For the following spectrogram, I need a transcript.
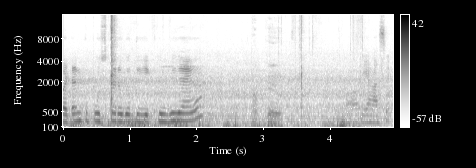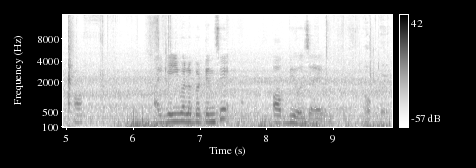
बटन को पुश करोगे तो ये खुल भी जाएगा। ओके। और यहाँ से ऑफ़ और यही वाला बटन से ऑफ़ भी हो जाएगा। ओके।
